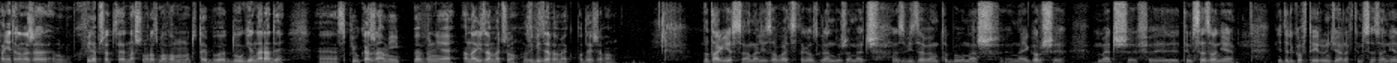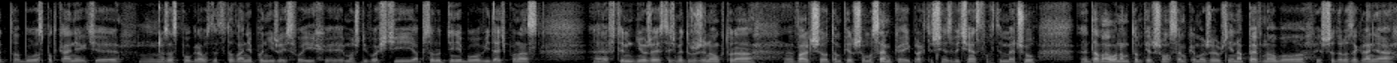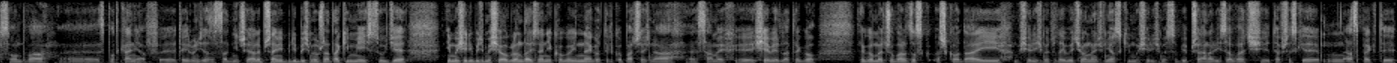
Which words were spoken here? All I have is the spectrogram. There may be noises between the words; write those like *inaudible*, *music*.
Panie trenerze, chwilę przed naszą rozmową tutaj były długie narady e, z piłkarzami. Pewnie analiza meczu z Widzewem, jak podejrzewam. No tak, jest co analizować z tego względu, że mecz z Widzewem to był nasz najgorszy mecz w tym sezonie. Nie tylko w tej rundzie, ale w tym sezonie. To było spotkanie, gdzie mm, zespół grał zdecydowanie poniżej swoich możliwości i absolutnie nie było widać po nas e, w tym dniu, że jesteśmy drużyną, która walczy o tą pierwszą ósemkę i praktycznie zwycięstwo w tym meczu e, dawało nam tą pierwszą ósemkę. Może już nie na pewno, bo jeszcze do rozegrania są dwa e, spotkania w e, tej rundzie zasadniczej, ale przynajmniej bylibyśmy już na takim miejscu, gdzie nie musielibyśmy się oglądać na nikogo innego, tylko patrzeć na e, samych e, siebie. Dlatego tego meczu bardzo szkoda i musieliśmy tutaj wyciągnąć wnioski, musieliśmy sobie przeanalizować te wszystkie mm, aspekty,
